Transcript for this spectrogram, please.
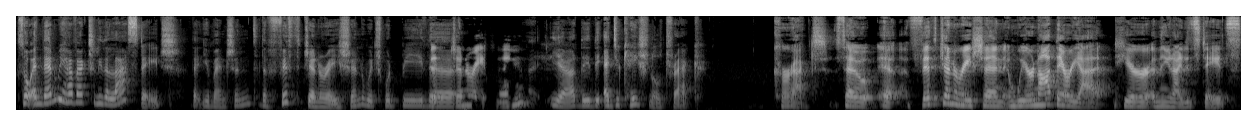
So, and then we have actually the last stage that you mentioned, the fifth generation, which would be the fifth generation. Yeah, the, the educational track. Correct. So, uh, fifth generation, and we're not there yet here in the United States,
